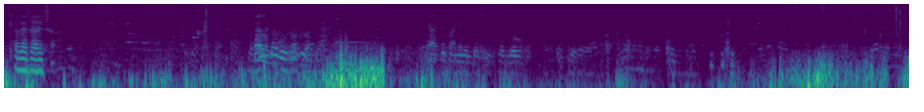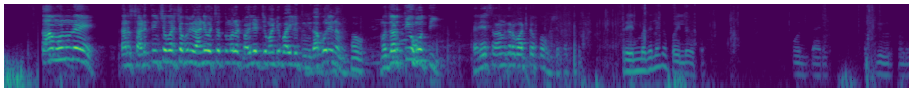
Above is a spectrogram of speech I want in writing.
केला जायचा. का म्हणू नये? कारण साडेतीनशे वर्षापूर्वी राणी वचत तुम्हाला टॉयलेटची मांडी पाहिली तुम्ही दाखवली ना मी. हो. मग जर ती होती तर हे स्नानकर वाटतं पाहू शकत ट्रेन मध्ये नाही का पहिले होतं? पोल डायरेक्ट पटरीवर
